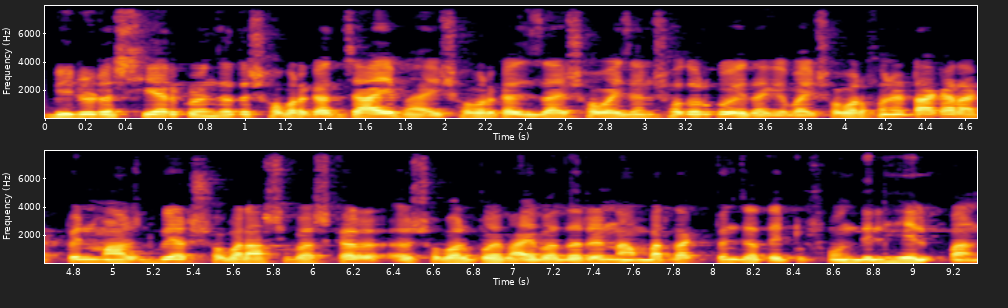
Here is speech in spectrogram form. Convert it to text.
ভিডিওটা শেয়ার করেন যাতে সবার কাছে যায় ভাই। সবার কাছে যায়, সবাই যেন সতর্ক হয়ে থাকে ভাই। সবার ফোনে টাকা রাখবেন মাস্ট বি আর সবার আশেপাশকার সবার ভাই বাদারের নাম্বার রাখবেন যাতে একটু ফোন দিলে হেল্প পান,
